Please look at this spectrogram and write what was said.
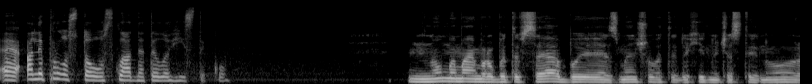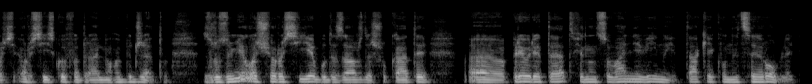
е, а не просто ускладнити логістику? Ну, ми маємо робити все, аби зменшувати дохідну частину рос- російського федерального бюджету. Зрозуміло, що Росія буде завжди шукати е, пріоритет фінансування війни, так як вони це роблять.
